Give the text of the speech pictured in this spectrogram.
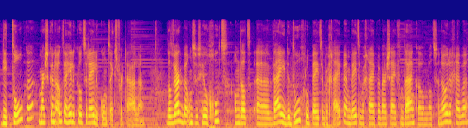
Die tolken, maar ze kunnen ook de hele culturele context vertalen. Dat werkt bij ons dus heel goed, omdat uh, wij de doelgroep beter begrijpen en beter begrijpen waar zij vandaan komen, wat ze nodig hebben.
